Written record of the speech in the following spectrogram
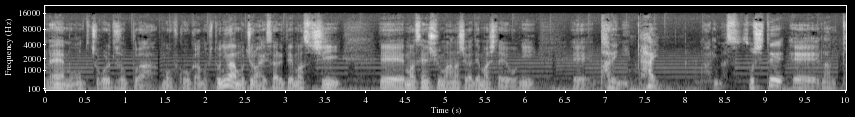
ねもう本当チョコレートショップはもう福岡の人にはもちろん愛されていますし、えーまあ、先週も話が出ましたように、えーパリにはい。ありますそして、えーなんと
